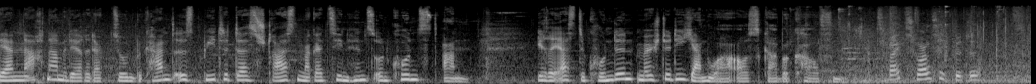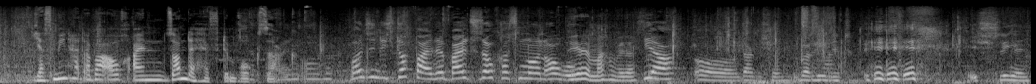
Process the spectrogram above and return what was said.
deren Nachname der Redaktion bekannt ist, bietet das Straßenmagazin Hinz und Kunst an. Ihre erste Kundin möchte die Januarausgabe kaufen. 2,20 bitte. Jasmin hat aber auch ein Sonderheft im Rucksack. Wollen Sie nicht doch beide? Beide zusammen kosten 9 Euro. Ja, machen wir das. Ja. Oh, danke schön. Überredet. ich schlingel.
